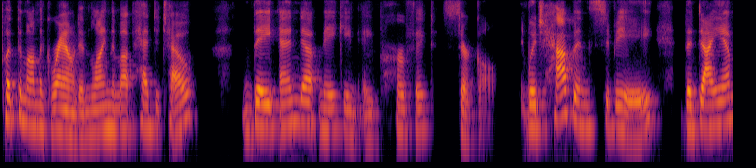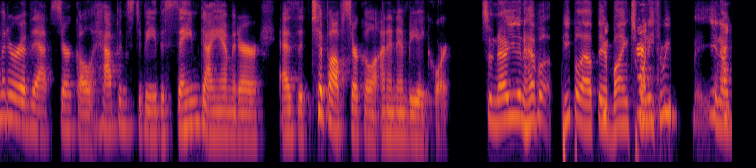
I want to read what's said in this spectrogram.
put them on the ground and line them up head to toe, they end up making a perfect circle which happens to be the diameter of that circle happens to be the same diameter as the tip off circle on an NBA court. So now you're going to have uh, people out there buying 23, you know,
